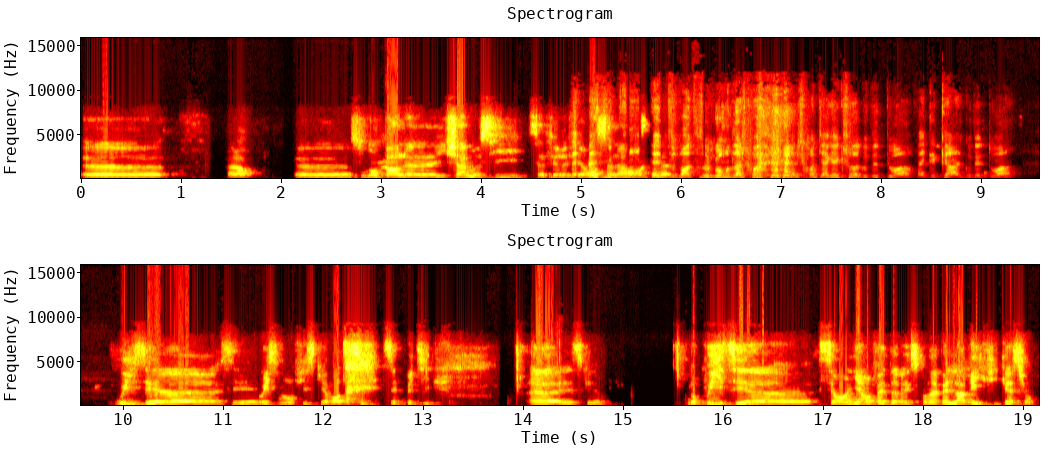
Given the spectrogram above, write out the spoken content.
Alors, euh, ce dont parle Hicham aussi, ça fait référence à la. 30 secondes, là, je crois, je crois qu'il y a quelque chose à côté de toi, enfin, quelqu'un à côté de toi. Oui, c'est euh, oui, mon fils qui est rentré, c'est le petit. Euh, excusez-moi. Donc oui, c'est euh, en lien en fait avec ce qu'on appelle la réification,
